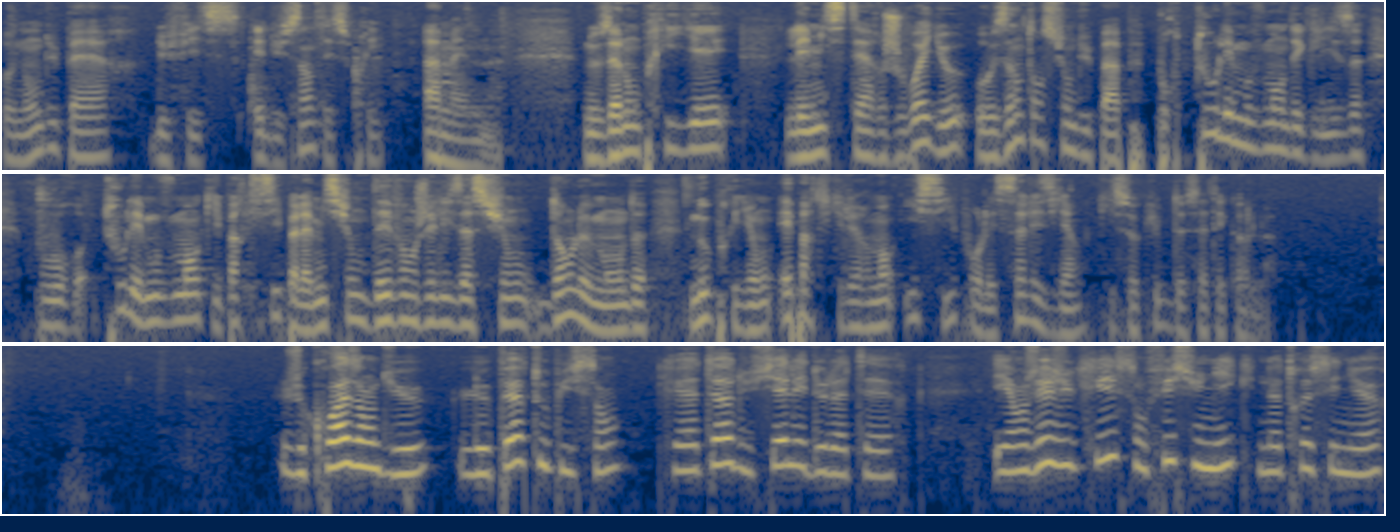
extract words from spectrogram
Au nom du Père, du Fils et du Saint-Esprit. Amen. Nous allons prier les mystères joyeux aux intentions du pape pour tous les mouvements d'église, pour tous les mouvements qui participent à la mission d'évangélisation dans le monde. Nous prions et particulièrement ici pour les Salésiens qui s'occupent de cette école. Je crois en Dieu, le Père Tout-Puissant, Créateur du ciel et de la terre, et en Jésus-Christ, son Fils unique, notre Seigneur,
